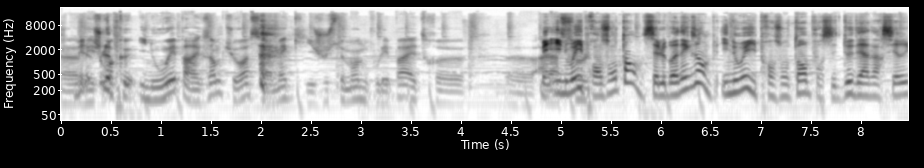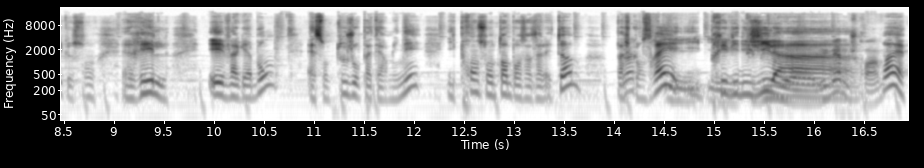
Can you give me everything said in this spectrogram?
Euh, Mais mais le- je le- crois que Inoue, par exemple, tu vois, c'est un mec qui justement ne voulait pas être. euh, euh, Mais Inoue, il prend son temps, c'est le bon exemple. Inoue, il prend son temps pour ses deux dernières séries que sont Real et Vagabond. Elles sont toujours pas terminées. Il prend son temps pour sortir les tomes parce Ouais, qu'en vrai, il, il privilégie la. euh, lui-même, je crois, hein. Ouais.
